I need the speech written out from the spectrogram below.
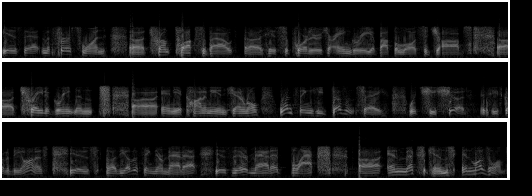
is that in the first one, uh, Trump talks about uh, his supporters are angry about the loss of jobs, uh, trade agreements, uh, and the economy in general. One thing he doesn't say which he should, if he's going to be honest, is uh, the other thing they're mad at is they're mad at blacks uh, and Mexicans and Muslims.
